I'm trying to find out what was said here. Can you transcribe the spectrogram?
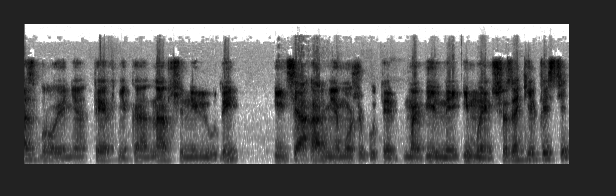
озброєння, техніка, навчені люди, і ця армія може бути мобільною і менше за кількості,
